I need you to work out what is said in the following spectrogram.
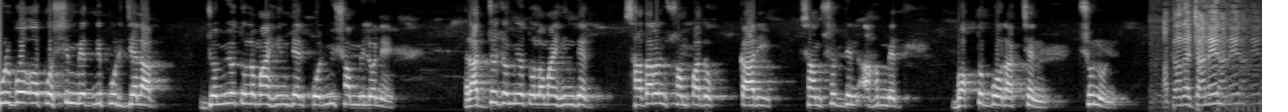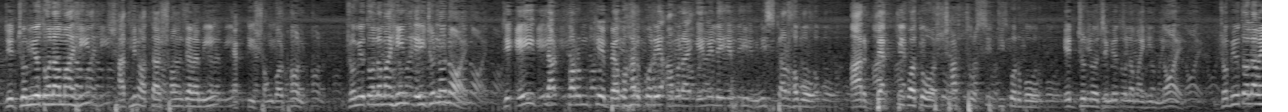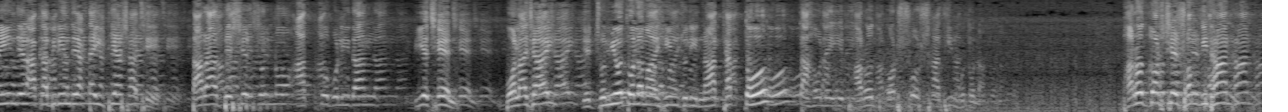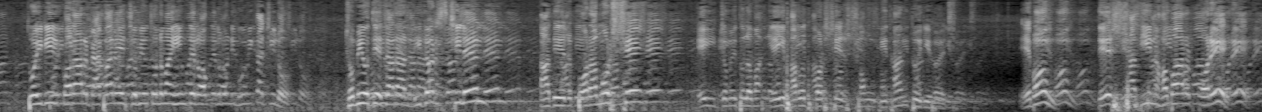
পূর্ব ও পশ্চিম মেদিনীপুর জেলার জমিয়ত তোলমা হিন্দের কর্মী সম্মিলনে রাজ্য জমিয়ত তোলমা হিন্দের সাধারণ সম্পাদক কারি শামসুদ্দিন আহমেদ বক্তব্য রাখছেন। শুনুন। আপনারা জানেন যে জমিয়ত ওলামাহীন স্বাধীনতা সংগ্রামী একটি সংগঠন। জমিয়ত ওলামাহীন এই জন্য নয় যে এই প্ল্যাটফর্মকে ব্যবহার করে আমরা এমএলএ এমপি মিনিস্টার হব আর ব্যক্তিগত স্বার্থ সিদ্ধি করব, এর জন্য জমিয়ত নয়। জমিয়ত আকাবিরিনদের একটা ইতিহাস আছে। তারা দেশের জন্য আত্মবলিদান দিয়েছেন। বলা যায় যে জমিয়ত ওলামাহীন যদি না থাকতো, তাহলে এই ভারতবর্ষ স্বাধীন হতো না। ভারতবর্ষের সংবিধান তৈরি করার ব্যাপারে জমিয়ত উলামা হিন্দের অগ্রণী ভূমিকা ছিল। জমিয়তে যারা লিডার্স ছিলেন, তাদের পরামর্শে এই জমিয়ত উলামা এই ভারতবর্ষের সংবিধান তৈরি হয়েছে। এবং দেশ স্বাধীন হবার পরে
